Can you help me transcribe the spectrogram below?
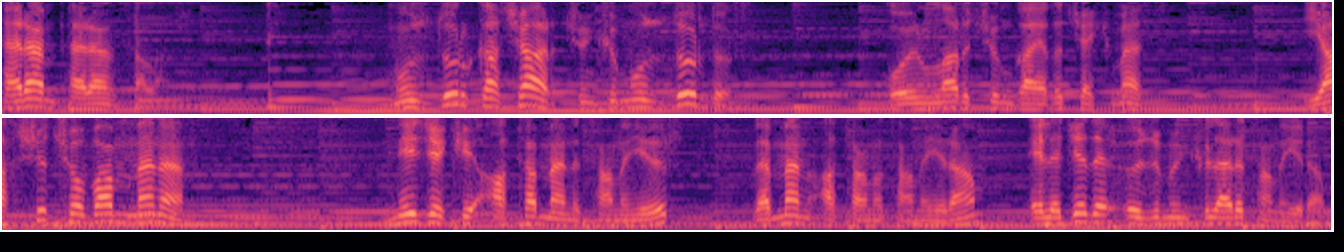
pərən-pərən salar. Muzdur qaçar, çünki muzdurdur. Qoyunlar üçün qayğı çəkməz. Yaxşı çoban mənəm. Necə ki, ata məni tanıyır və mən atanı tanıyıram, eləcə də özümünküləri tanıyıram.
